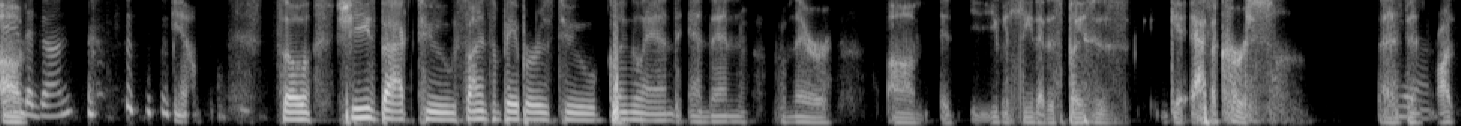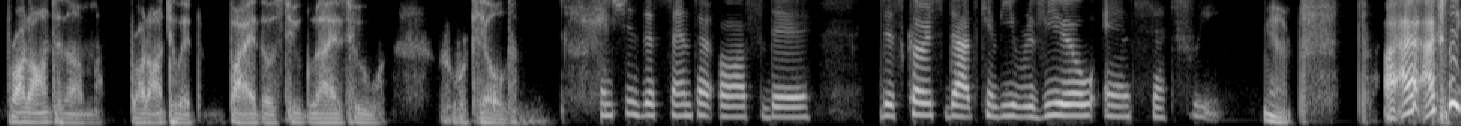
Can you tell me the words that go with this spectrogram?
um, And the gun. Yeah. So she's back to sign some papers to claim the land, and then from there, um, it, you can see that this place is get has a curse that has Yeah. been brought brought onto them, brought onto it by those two guys who who were killed. and she's the center of the this curse that can be revealed and set free. Yeah. I, I actually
